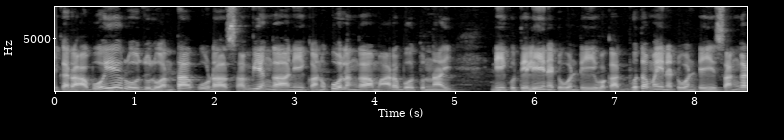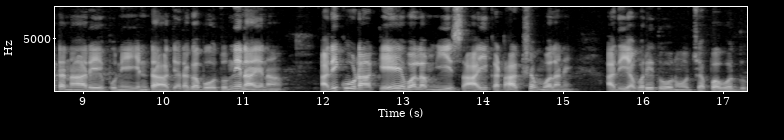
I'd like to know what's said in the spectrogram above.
ఇక రాబోయే రోజులు అంతా కూడా సవ్యంగా నీకు అనుకూలంగా మారబోతున్నాయి. నీకు తెలియనటువంటి ఒక అద్భుతమైనటువంటి సంఘటన రేపు నీ ఇంట జరగబోతుంది నాయన. అది కూడా కేవలం ఈ సాయి కటాక్షం వలనే. అది ఎవరితోనూ చెప్పవద్దు.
